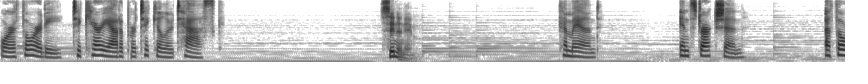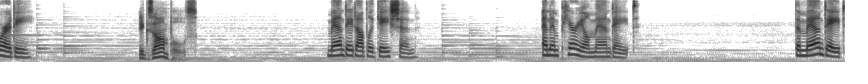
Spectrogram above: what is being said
or authority to carry out a particular task. Synonym. Command. Instruction. Authority. Examples. Mandate obligation An imperial mandate. The mandate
